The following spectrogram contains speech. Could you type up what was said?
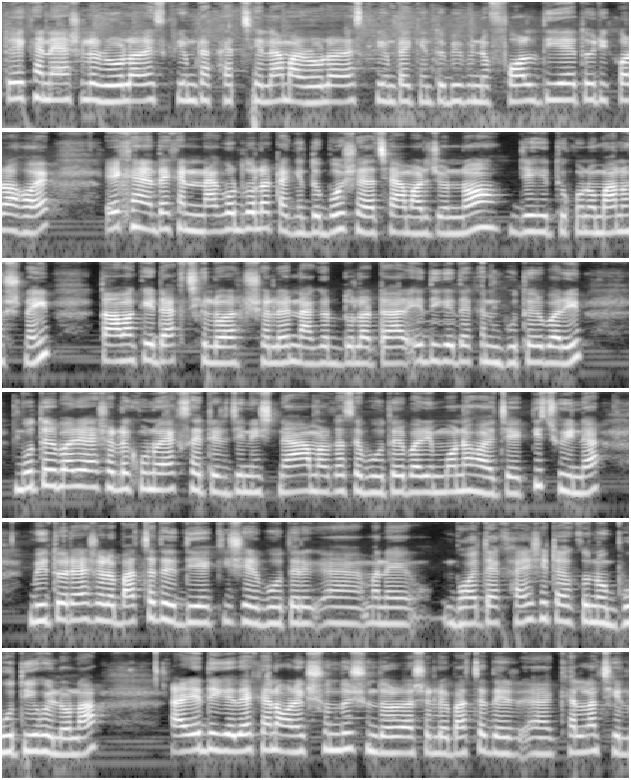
তো এখানে আসলে রোলার আইসক্রিমটা খাচ্ছিলাম। আর রোলার আইসক্রিমটা কিন্তু বিভিন্ন ফল দিয়ে তৈরি করা হয়। এখানে দেখেন নাগরদোলাটা কিন্তু বসে আছে আমার জন্য, যেহেতু কোনো মানুষ নেই। তো আমাকে ডাকছিল আসলে নাগরদোলাটা। আর এদিকে দেখেন ভূতের বাড়ি। ভূতের বাড়ি আসলে কোনো এক্সাইটেড জিনিস না। আমার কাছে ভূতের বাড়ি মনে হয় যে কিছুই না। ভিতরে আসলে বাচ্চাদের দিয়ে কিসের ভূতের মানে ভয় দেখায় সেটা কোনো ভূতই হইল না। আর এদিকে দেখেন অনেক সুন্দর সুন্দর আসলে বাচ্চাদের খেলনা ছিল।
